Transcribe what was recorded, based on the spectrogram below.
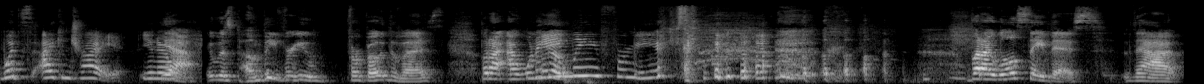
what's, I can try it, you know? Yeah. It was pumpy for you, for both of us. But I, I want to go. Mainly for me. But I will say this that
